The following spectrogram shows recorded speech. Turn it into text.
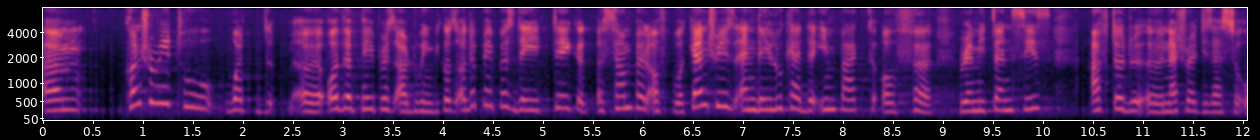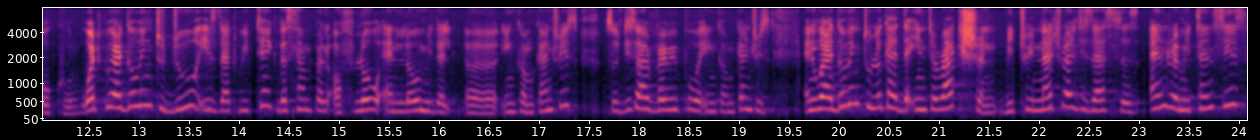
Um, contrary to what the, uh, other papers are doing, because other papers, they take a, a, sample of poor countries and they look at the impact of uh, remittances after the uh, natural disaster occur. What we are going to do is that we take the sample of low and low middle uh, income countries, so these are very poor income countries, and we are going to look at the interaction between natural disasters and remittances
